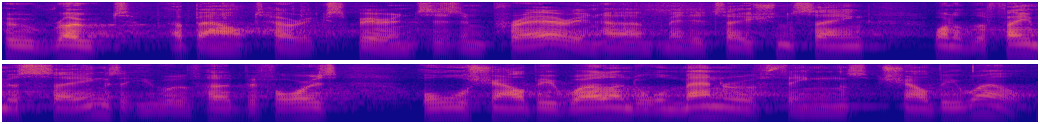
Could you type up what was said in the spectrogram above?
who wrote about her experiences in prayer in her meditation, saying, one of the famous sayings that you will have heard before is, All shall be well, and all manner of things shall be well.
